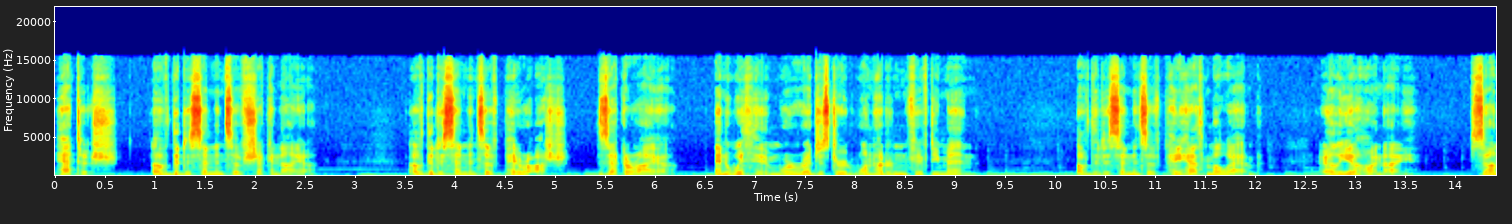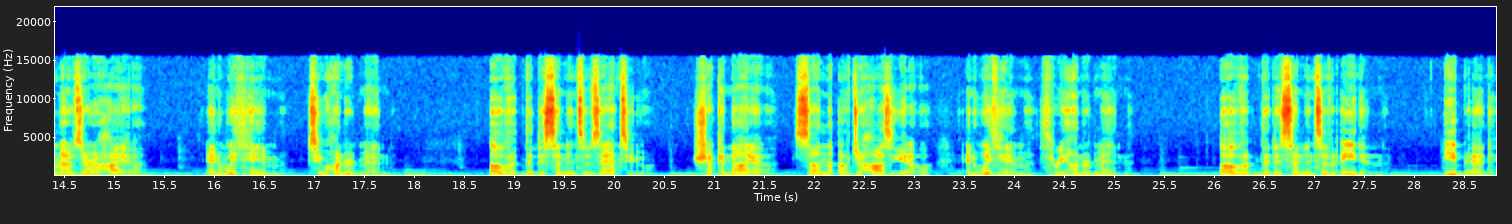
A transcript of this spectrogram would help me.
Hattush, of the descendants of Shekaniah, of the descendants of Parosh, Zechariah, and with him were registered 150 men. Of the descendants of Pahath Moab, Eliehoenai, son of Zerahiah, and with him 200 men. Of the descendants of Zattu, Shekaniah, son of Jahaziel, and with him 300 men of the descendants of Adin, Ebed,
